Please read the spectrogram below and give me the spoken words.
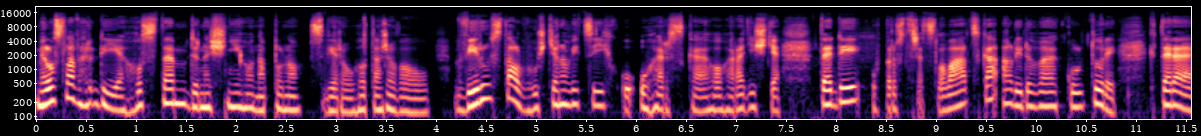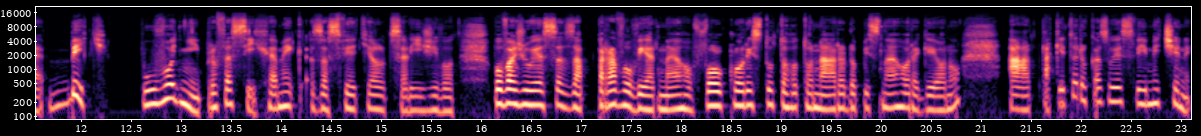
Miloslav Hrdý je hostem dnešního naplno s Věrou Hotařovou. Vyrůstal v Huštěnovicích u Uherského hradiště, tedy uprostřed Slovácka a lidové kultury, které byť původní profesí chemik zasvětil celý život. Považuje se za pravověrného folkloristu tohoto národopisného regionu a taky to dokazuje svými činy.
